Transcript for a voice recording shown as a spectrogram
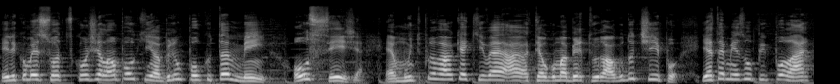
ele começou a descongelar um pouquinho, abrir um pouco também. Ou seja, é muito provável que aqui vai ah, ter alguma abertura, algo do tipo. E até mesmo o pico polar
